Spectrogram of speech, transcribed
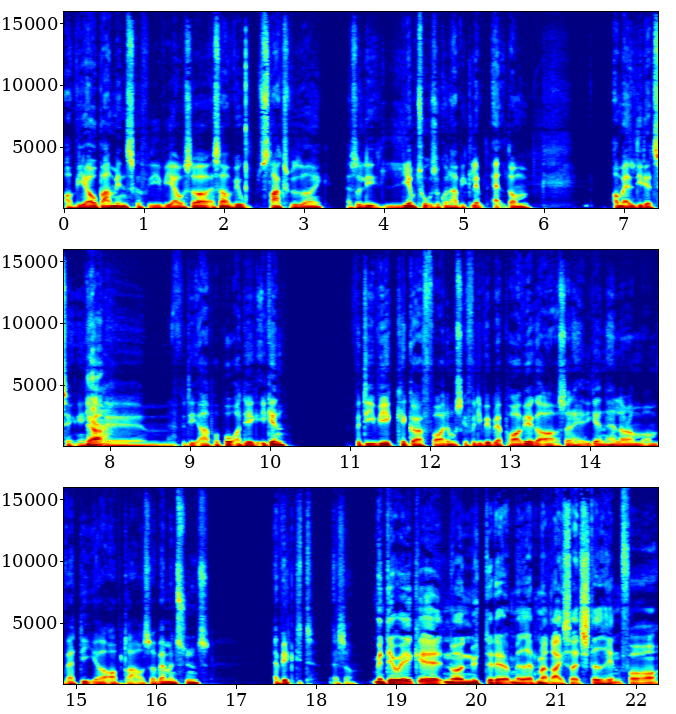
Og vi er jo bare mennesker, fordi vi er jo så, altså vi er jo straks videre, ikke? Altså lige, lige om to sekunder har vi glemt alt om, om alle de der ting, ikke? Ja. Øhm, fordi apropos, og det er igen, fordi vi ikke kan gøre for det, måske fordi vi bliver påvirket, og så er det her igen handler om, om værdier og opdragelse, og hvad man synes er vigtigt. Altså, Men det er jo ikke øh, noget nyt, det der med, at man rejser et sted hen for at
